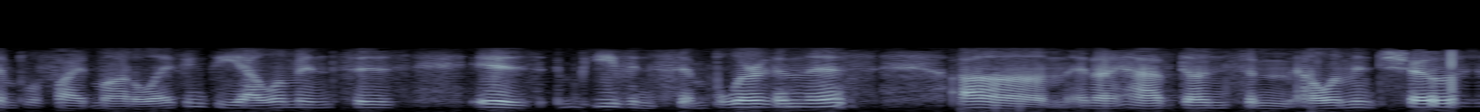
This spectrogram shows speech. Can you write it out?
simplified model. I think the elements is is even simpler than this. Um and i have done some element shows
